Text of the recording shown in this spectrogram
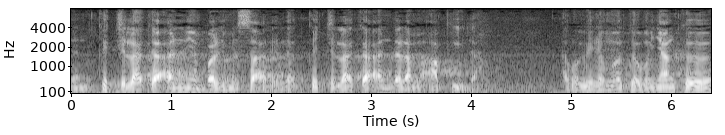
Dan kecelakaan yang paling besar adalah kecelakaan dalam akidah. Apabila mereka menyangka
